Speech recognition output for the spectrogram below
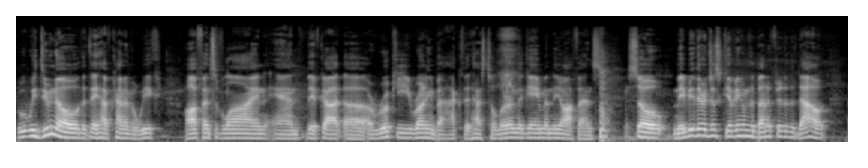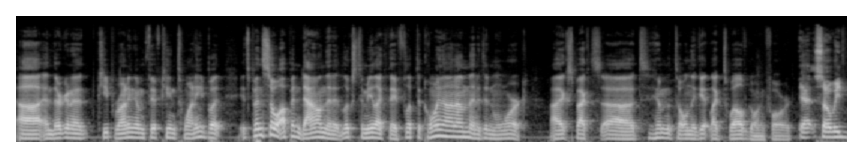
we- we do know that they have kind of a weak offensive line, and they've got uh, a rookie running back that has to learn the game and the offense. So maybe they're just giving him the benefit of the doubt, uh, and they're going to keep running him 15 20. But it's been so up and down that it looks to me like they flipped a coin on him and it didn't work. I expect uh, him to only get like 12 going forward. Yeah, so we,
